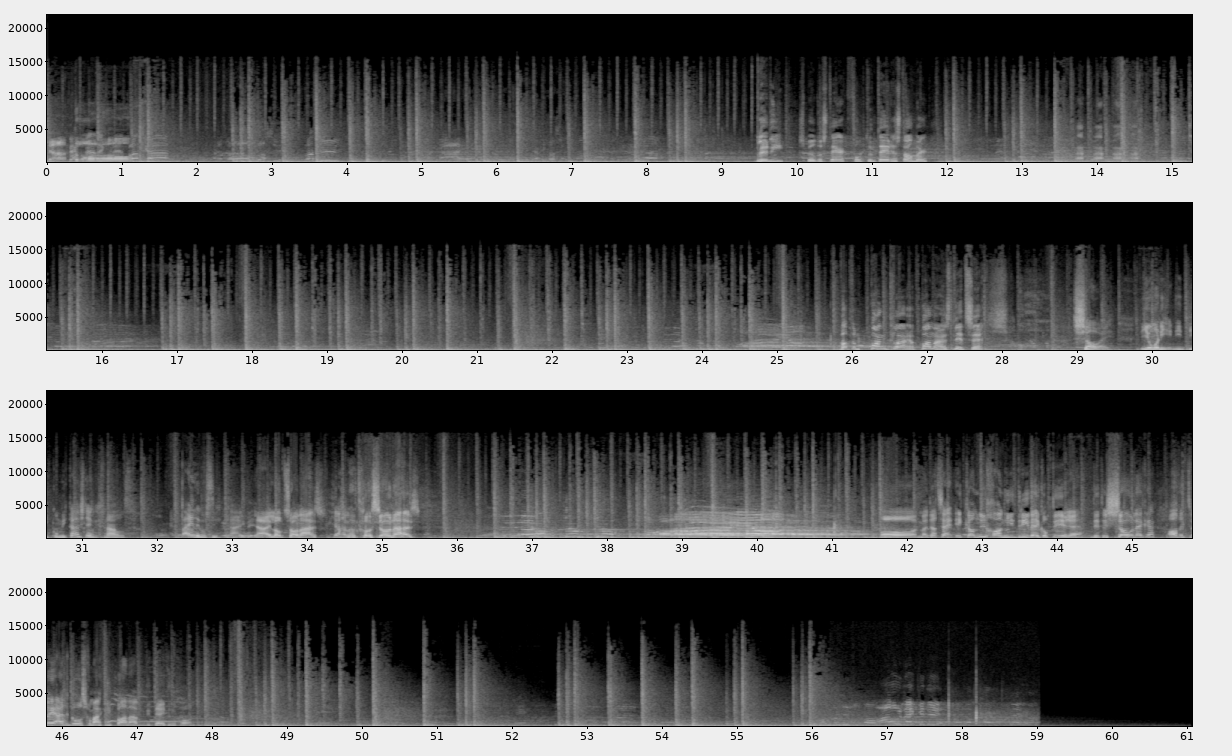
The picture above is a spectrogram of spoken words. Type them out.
Ja, toch. Buddy speelde sterk, fopt een tegenstander. Wat een panklare panna is dit zeg. Zo hé. Die jongen die, die, die komt niet thuis denk ik vanavond. Pijnlijk was die. Ja, ik- ja, hij loopt zo naar huis. Hij loopt gewoon zo naar huis. Oh, maar dat zijn, ik kan nu gewoon hier drie weken opteren. Hè. Dit is zo lekker. Al had ik twee eigen goals gemaakt, die Panna die deed hem gewoon.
